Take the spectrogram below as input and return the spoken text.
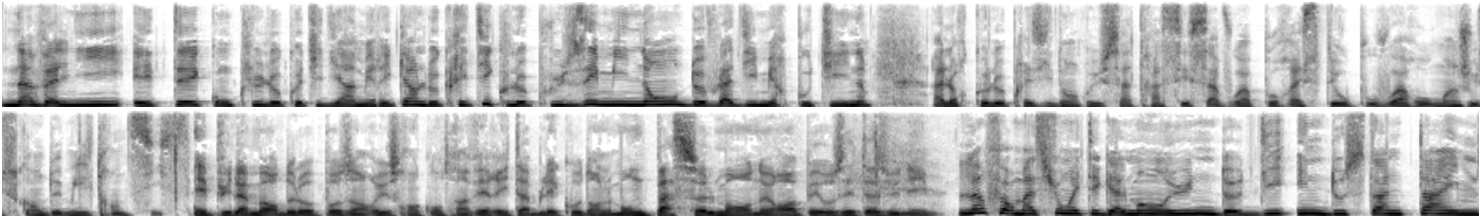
Navalny était, conclut le quotidien américain, le critique le plus éminent de Vladimir Poutine, alors que le président russe a tracé sa voie pour rester au pouvoir au moins jusqu'en 2036. Et puis la mort de l'opposant russe rencontre un véritable écho dans le monde, pas seulement en Europe et aux États-Unis. L'information est également une de The Hindustan Times,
